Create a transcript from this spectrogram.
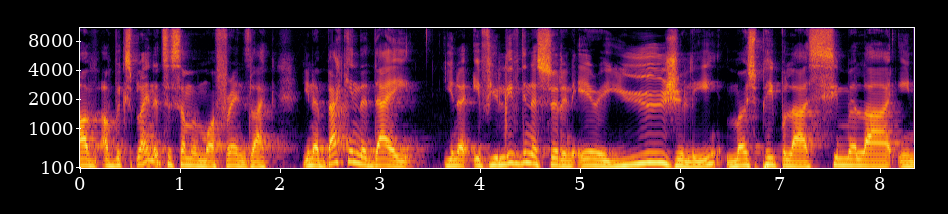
I've I've explained it to some of my friends like you know back in the day you know if you lived in a certain area usually most people are similar in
